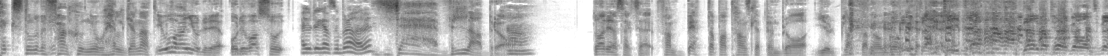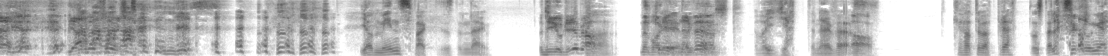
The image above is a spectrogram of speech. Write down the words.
16 år, vem fan sjunger O helga natt? Jo, han gjorde det och det var så Han gjorde det ganska bra, eller? jävla bra. Ja. Då hade jag sagt så här, fan betta på att han släpper en bra julplatta någon gång i framtiden. Det hade varit höga odds med. Jag hade varit först. Jag minns faktiskt den där. Och du gjorde det bra. Men var det nervöst? Jag var jättenervös. Ja. Jag hade varit berett att ställa sig och sjunga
